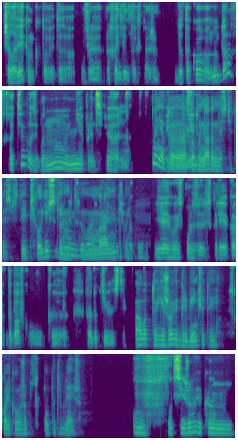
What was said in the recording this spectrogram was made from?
человеком, кто это уже проходил, так скажем. До такого, ну да, хотелось бы, но не принципиально. Ну, нет э, особой надобности, то есть ты психологически, Да, и нет моральный такой. такого. Я его использую скорее как добавку к продуктивности. А вот ежовик гребенчатый сколько уже употребляешь? Вот с ежовиком,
